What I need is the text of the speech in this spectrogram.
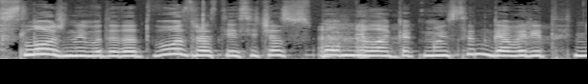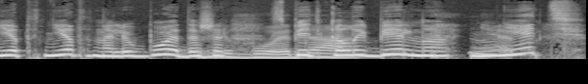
сложный вот этот возраст. Я сейчас вспомнила, как мой сын говорит нет, нет на любое, даже на любое, спеть да. колыбельную нет. нет.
